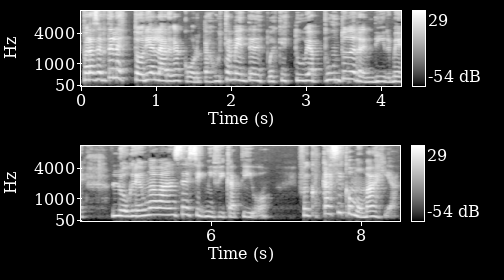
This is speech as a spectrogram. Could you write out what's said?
Para hacerte la historia larga corta, justamente después que estuve a punto de rendirme, logré un avance significativo. Fue casi como magia.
